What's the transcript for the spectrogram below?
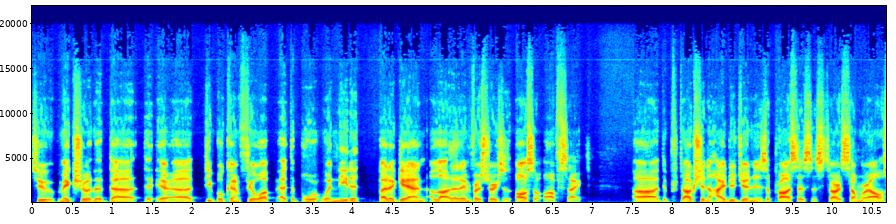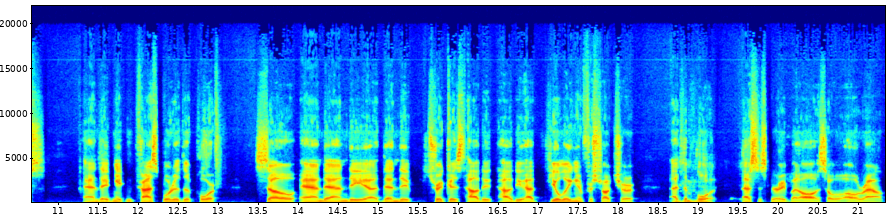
to make sure that the, the uh, people can fill up at the port when needed. But again, a lot of that infrastructure is also offsite. Uh, the production of hydrogen is a process that starts somewhere else, and they may be transported to the port. So, and then the uh, then the trick is how do how do you have fueling infrastructure at the mm-hmm. port necessary, but also all around.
